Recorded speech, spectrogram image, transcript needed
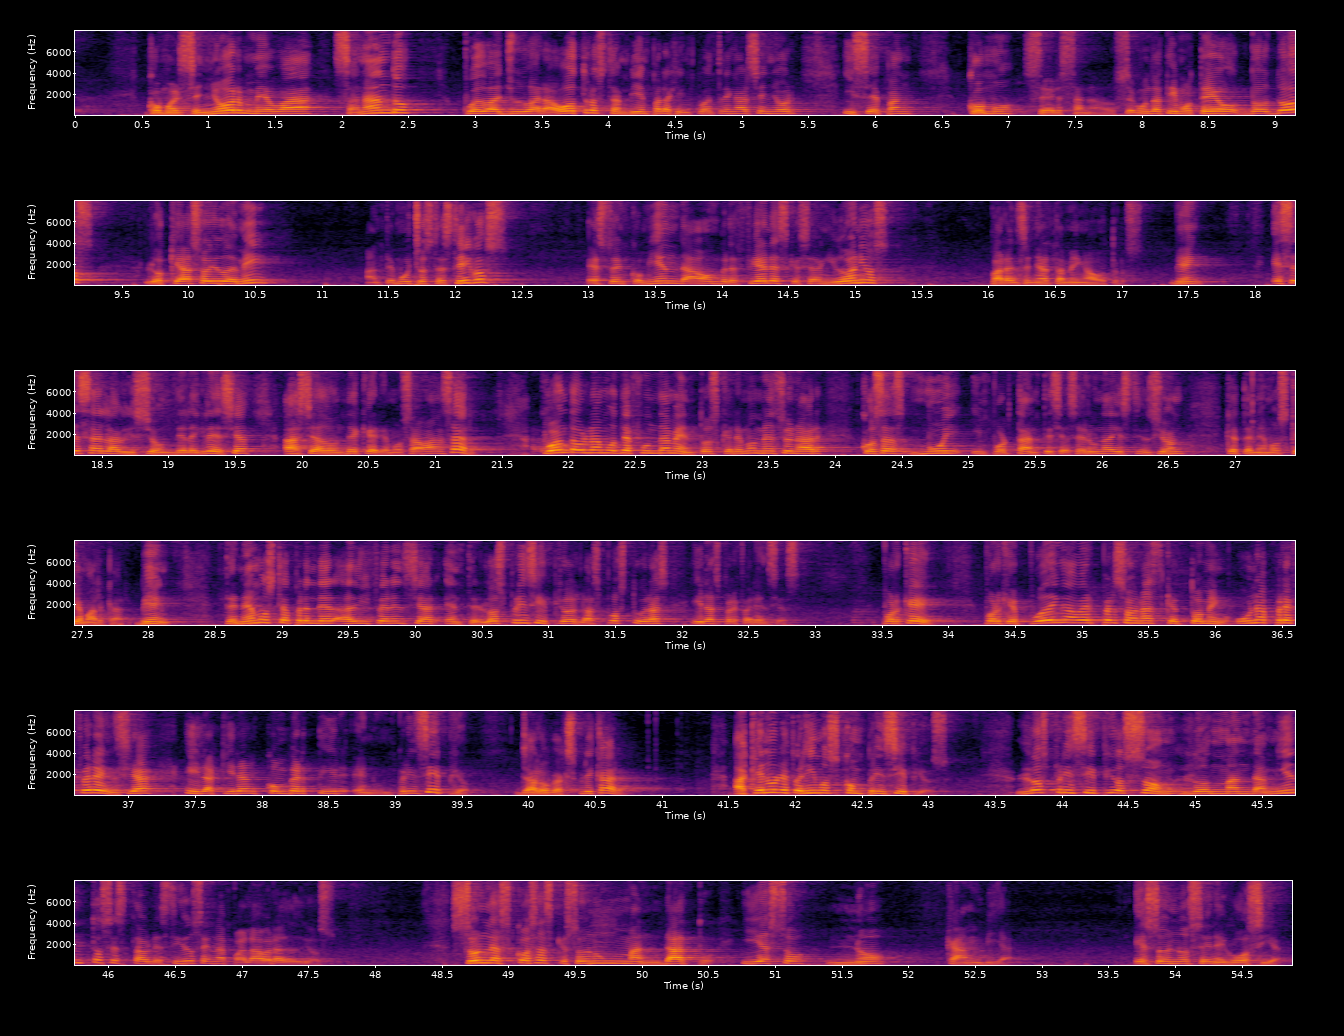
Como el Señor me va sanando, puedo ayudar a otros también para que encuentren al Señor y sepan cómo ser sanados. Segunda Timoteo 2.2, lo que has oído de mí ante muchos testigos, esto encomienda a hombres fieles que sean idóneos para enseñar también a otros. Bien, esa es la visión de la iglesia hacia donde queremos avanzar. Cuando hablamos de fundamentos, queremos mencionar cosas muy importantes y hacer una distinción que tenemos que marcar. Bien, tenemos que aprender a diferenciar entre los principios, las posturas y las preferencias. ¿Por qué? Porque pueden haber personas que tomen una preferencia y la quieran convertir en un principio. Ya lo voy a explicar. ¿A qué nos referimos con principios? Los principios son los mandamientos establecidos en la palabra de Dios. Son las cosas que son un mandato y eso no cambia. Eso no se negocia.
